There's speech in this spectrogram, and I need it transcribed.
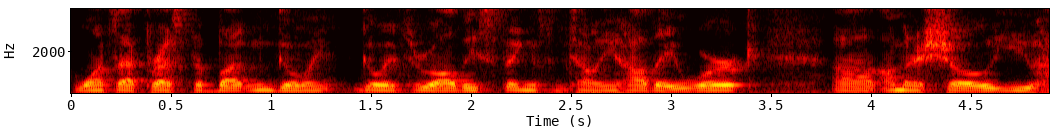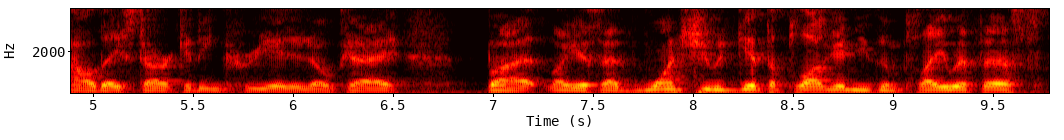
once I press the button, going going through all these things and telling you how they work. Uh, I'm going to show you how they start getting created. Okay. But like I said, once you would get the plugin, you can play with this.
